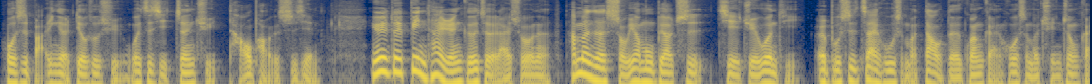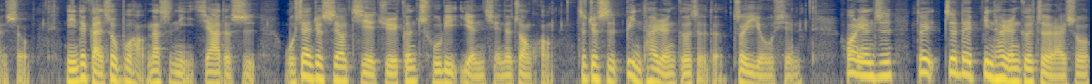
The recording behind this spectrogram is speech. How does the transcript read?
或是把婴儿丢出去，为自己争取逃跑的时间。因为对病态人格者来说呢，他们的首要目标是解决问题，而不是在乎什么道德观感或什么群众感受。你的感受不好，那是你家的事。我现在就是要解决跟处理眼前的状况，这就是病态人格者的最优先。换言之，对这类病态人格者来说，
